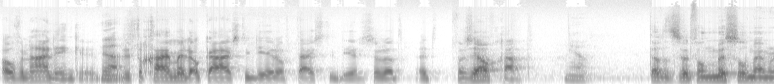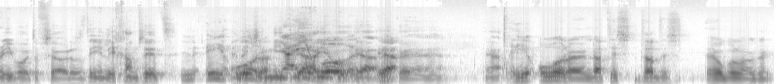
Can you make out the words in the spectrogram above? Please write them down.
over nadenken. Ja. Dus dan ga je met elkaar studeren of thuis studeren, zodat het vanzelf gaat. ja. Dat het een soort van muscle memory wordt of zo. Dat het in je lichaam zit. In je En dat je oren. niet... Ja, in je oren. Ja, Ja. oké, ja, ja. ja. In je oren, en dat is, dat is heel belangrijk.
